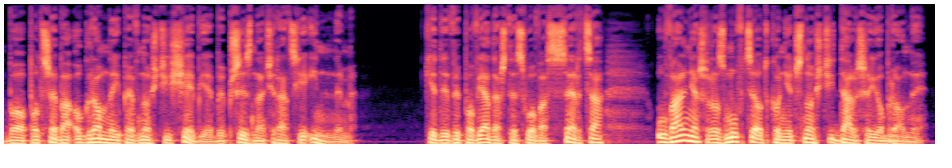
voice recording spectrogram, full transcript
bo potrzeba ogromnej pewności siebie, by przyznać rację innym. Kiedy wypowiadasz te słowa z serca, uwalniasz rozmówcę od konieczności dalszej obrony.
